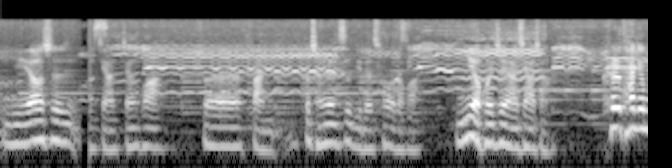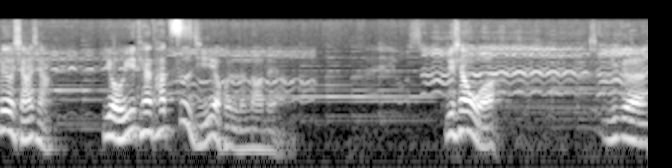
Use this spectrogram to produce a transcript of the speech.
你要是讲真话，说反不承认自己的错的话，你也会这样下场。可是他就没有想想，有一天他自己也会轮到这样。就像我，一个，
